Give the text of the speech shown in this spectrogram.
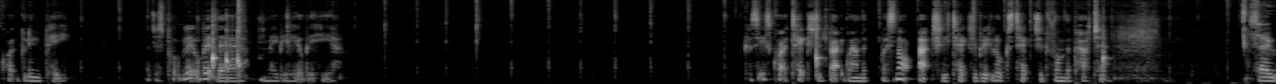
quite gloopy. I just put a little bit there, maybe a little bit here. Because it is quite a textured background. It's not actually textured, but it looks textured from the pattern. So,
